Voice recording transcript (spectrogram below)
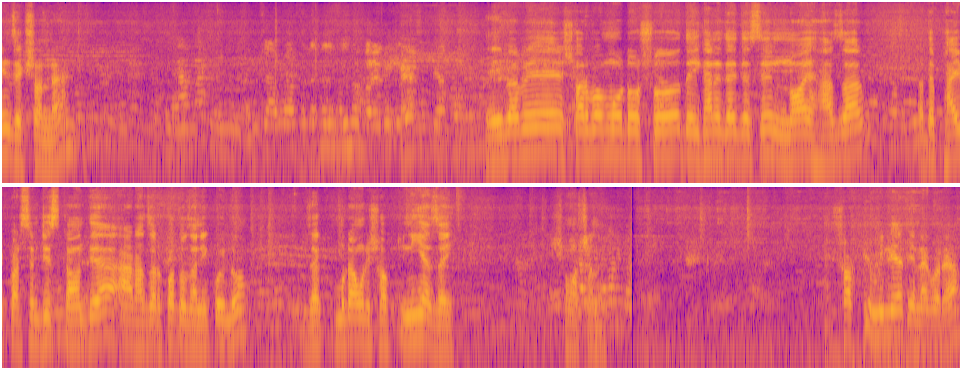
ইনজেকশন না? এইভাবে সর্বমোট ওষুধ এইখানে যাইতেছে নয় হাজার। তাতে ফাইভ পার্সেন্ট ডিসকাউন্ট দেওয়া আট হাজার কত জানি কইলো? যাক মোটামুটি সবটি নিয়ে যায় সমস্যা নেই। সবটি মিলিয়ে দেনা করে হ্যাঁ?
